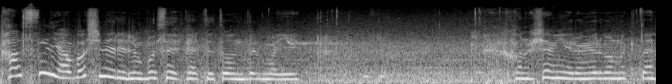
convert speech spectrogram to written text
kalsın ya boş verelim bu sefer de dondurmayı. Konuşamıyorum yorgunluktan.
